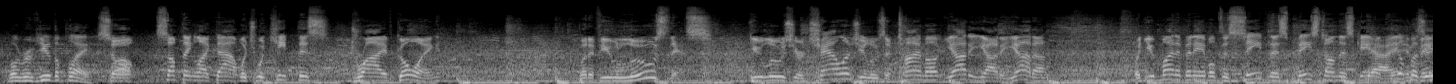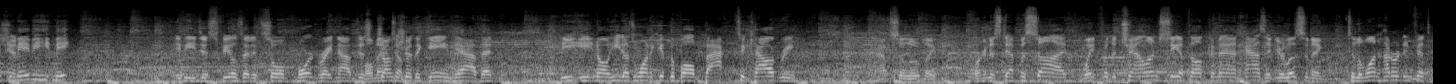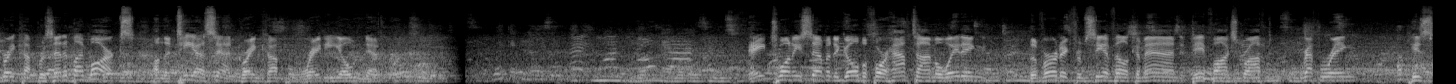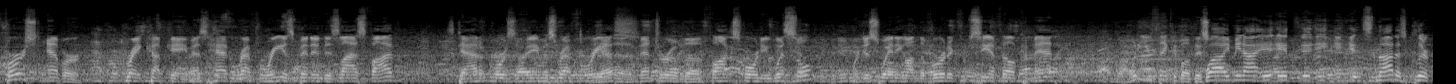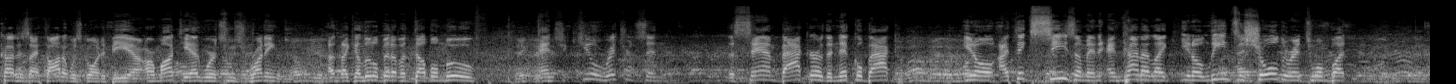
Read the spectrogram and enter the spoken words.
We'll review the play. So something like that, which would keep this drive going. But if you lose this, you lose your challenge, you lose a timeout, yada yada yada. But you might have been able to save this based on this game Yeah, of field and position. maybe maybe he, may, maybe he just feels that it's so important right now, at this Momentum. juncture of the game. Yeah, that he he- you know he doesn't want to give the ball back to Calgary. Absolutely. We're going to step aside, wait for the challenge. CFL Command has it. You're listening to the 105th Grey Cup presented by Marks on the TSN Grey Cup Radio Network. 8.27 to go before halftime, awaiting the verdict from CFL Command. Dave Foxcroft refereeing his first ever Grey Cup game as head referee, has been in his last five. His dad, of course, a famous referee, Yes. the inventor of the Fox 40 whistle. We're just waiting on the verdict from CFL Command. What do you think about this? Well, I mean, I, it, it, it, it's not as clear cut as I thought it was going to be. Uh, Armonte Edwards, who's running uh, like a little bit of a double move, and Shaquille Richardson, the Sam backer, the nickel back, you know, I think sees him and, and kind of like, you know, leans his shoulder into him, but.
